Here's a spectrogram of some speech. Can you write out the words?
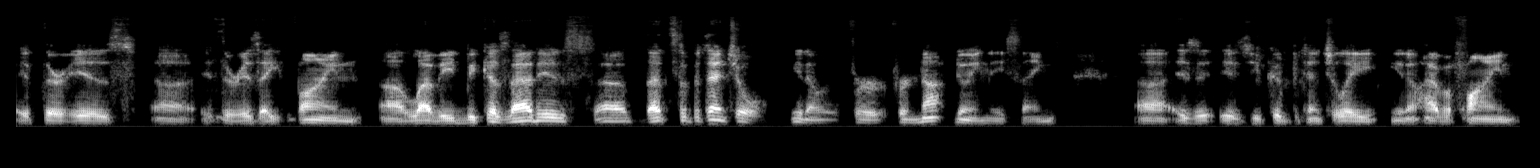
if there is uh, if there is a fine uh, levied, because that is uh, that's the potential you know for for not doing these things uh, is is you could potentially you know have a fine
